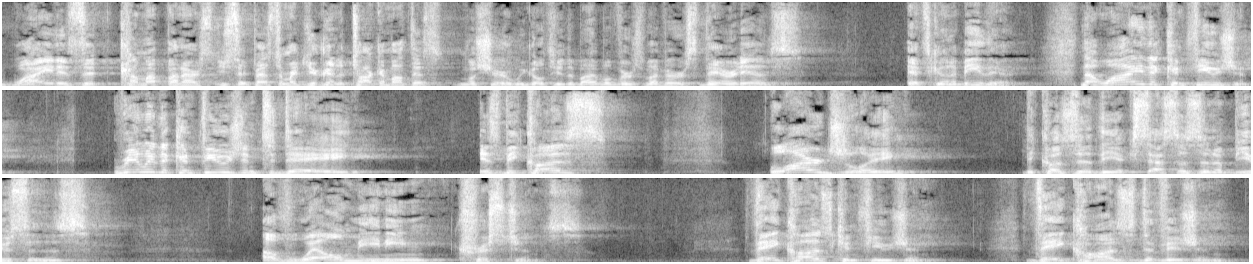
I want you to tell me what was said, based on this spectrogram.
Why does it come up on our? You say, Pastor mark you're going to talk about this? Well, sure. We go through the Bible verse by verse. There it is. It's going to be there. Now, why the confusion? Really, the confusion today is because largely because of the excesses and abuses of well meaning Christians. They cause confusion, they cause division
